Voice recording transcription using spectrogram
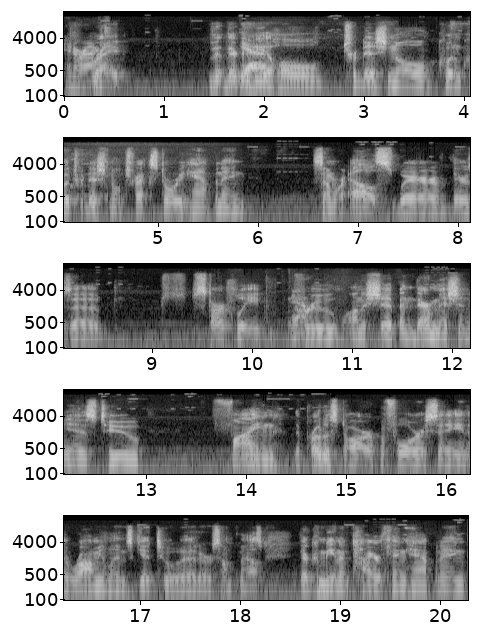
interaction. Right. Th- There could Yeah. be a whole traditional, quote unquote, traditional Trek story happening somewhere else where there's a Starfleet Yeah. crew on a ship, and their mission is to find the protostar before, say, the Romulans get to it or something else. There can be an entire thing happening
